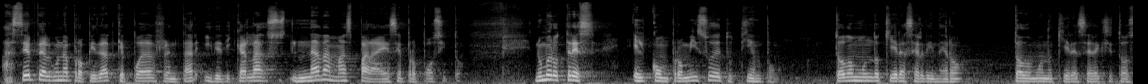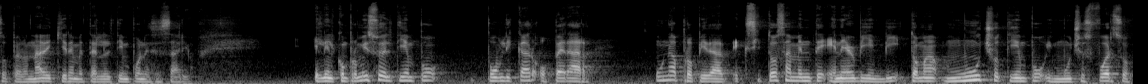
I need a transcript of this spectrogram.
hacerte alguna propiedad que puedas rentar y dedicarla nada más para ese propósito. Número tres, el compromiso de tu tiempo. Todo mundo quiere hacer dinero, todo mundo quiere ser exitoso, pero nadie quiere meterle el tiempo necesario. En el compromiso del tiempo, publicar, operar, una propiedad exitosamente en Airbnb toma mucho tiempo y mucho esfuerzo.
